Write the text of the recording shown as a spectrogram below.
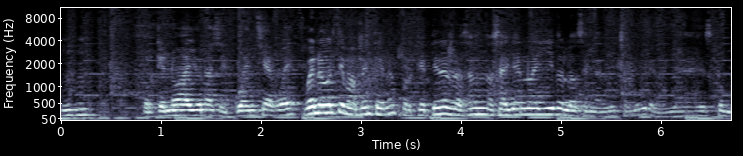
güey. Porque no hay una secuencia, güey. Bueno, últimamente, ¿no? Porque tienes razón, o sea, ya no hay ídolos en la lucha libre, güey, ya es como...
